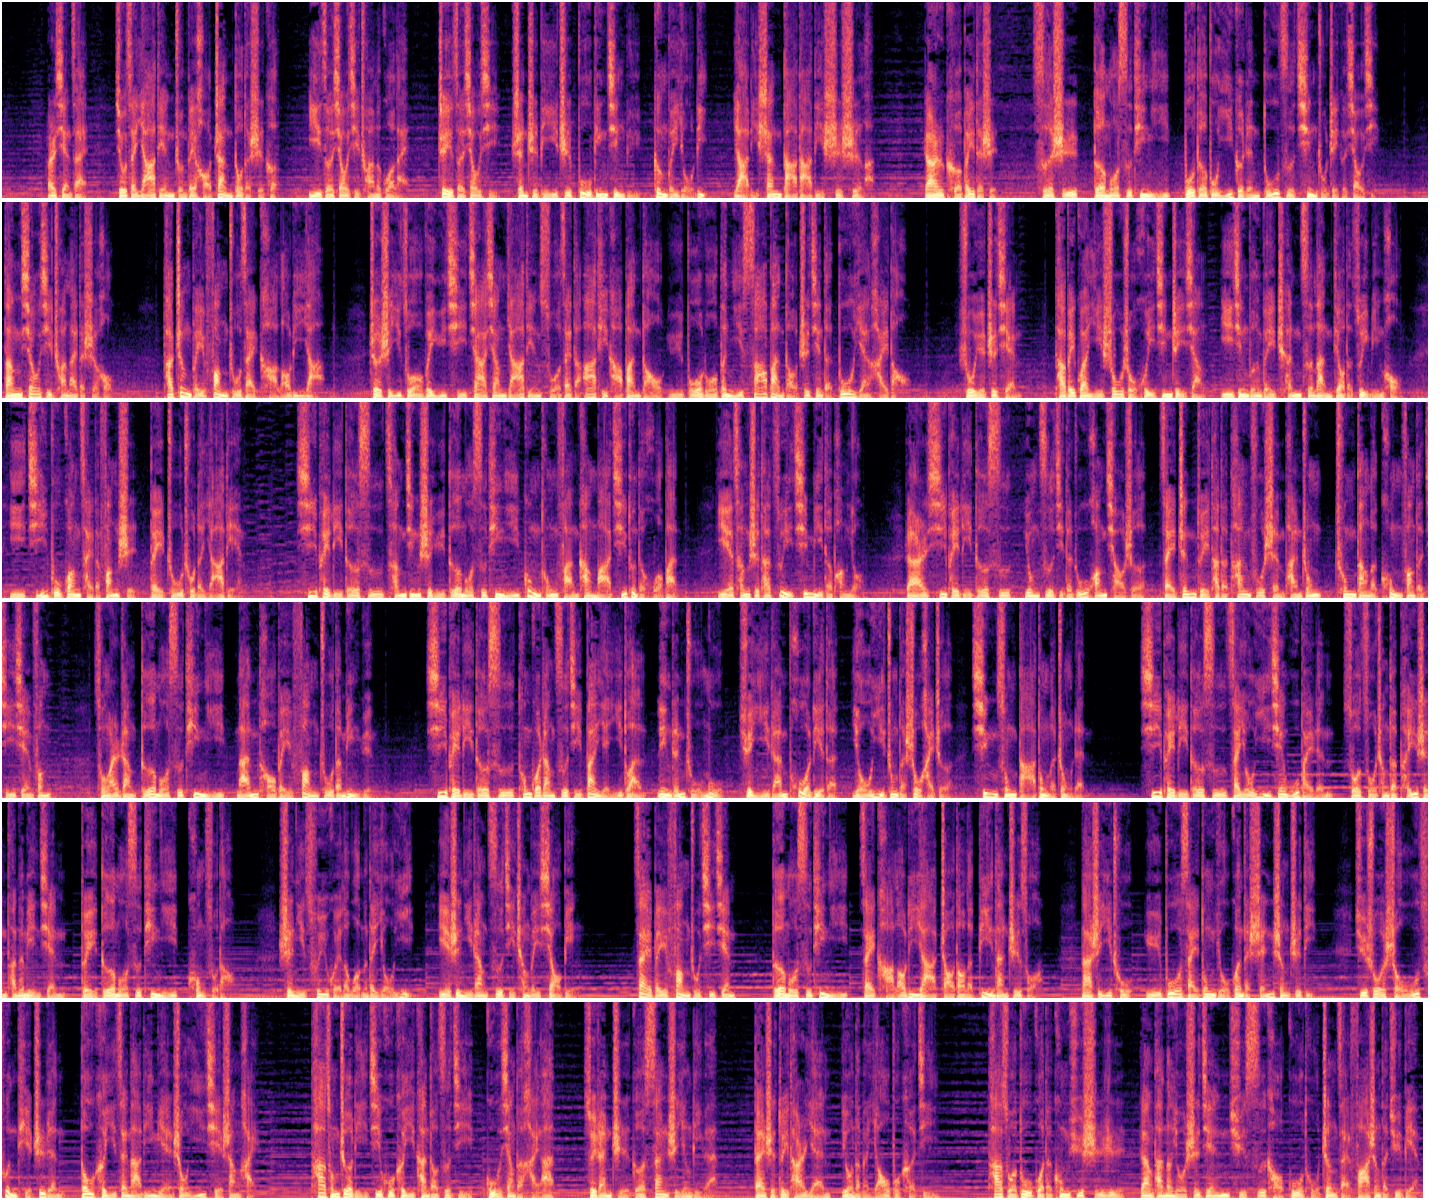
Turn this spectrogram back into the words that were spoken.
而现在，就在雅典准备好战斗的时刻，一则消息传了过来。这则消息甚至比一支步兵劲旅更为有利。亚历山大大帝逝世了。然而可悲的是，此时德摩斯提尼不得不一个人独自庆祝这个消息。当消息传来的时候，他正被放逐在卡劳利亚，这是一座位于其家乡雅典所在的阿提卡半岛与伯罗奔尼撒半岛之间的多沿海岛。数月之前，他被冠以收受贿金这项已经沦为陈词滥调的罪名后，以极不光彩的方式被逐出了雅典。西佩里德斯曾经是与德摩斯梯尼共同反抗马其顿的伙伴，也曾是他最亲密的朋友。然而，西佩里德斯用自己的如簧巧舌，在针对他的贪腐审判中充当了控方的急先锋，从而让德摩斯梯尼难逃被放逐的命运。西佩里德斯通过让自己扮演一段令人瞩目却已然破裂的友谊中的受害者，轻松打动了众人。西佩里德斯在由一千五百人所组成的陪审团的面前，对德摩斯梯尼控诉道：“是你摧毁了我们的友谊，也是你让自己成为笑柄。”在被放逐期间，德摩斯梯尼在卡劳利亚找到了避难之所，那是一处与波塞冬有关的神圣之地，据说手无寸铁之人都可以在那里免受一切伤害。他从这里几乎可以看到自己故乡的海岸。虽然只隔三十英里远，但是对他而言又那么遥不可及。他所度过的空虚时日，让他能有时间去思考故土正在发生的巨变。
